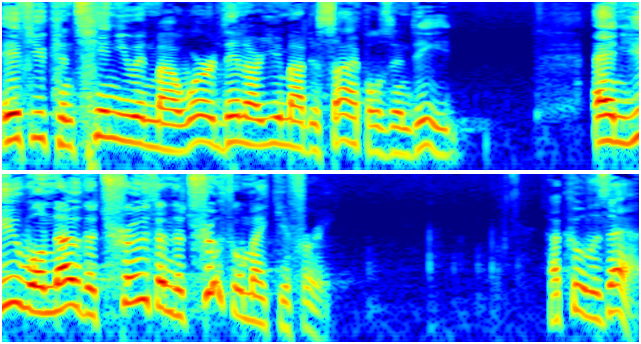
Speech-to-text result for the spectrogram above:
If you continue in my word, then are you my disciples indeed and you will know the truth, and the truth will make you free. How cool is that?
